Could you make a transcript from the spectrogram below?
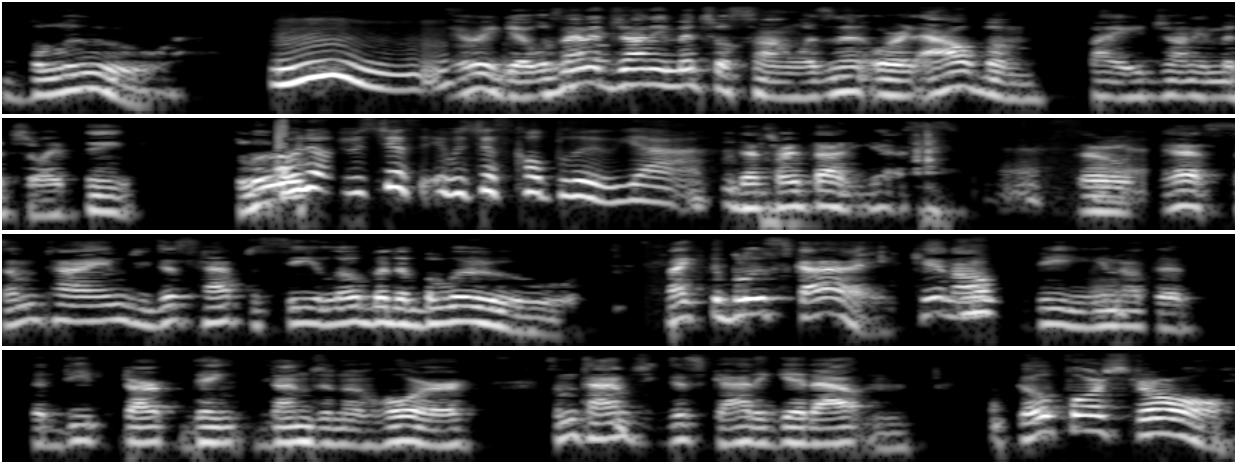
blue. Mm. There we go. Was that a Joni Mitchell song, wasn't it, or an album by Joni Mitchell? I think. Blue. Oh no, it was just it was just called Blue. Yeah. That's right. That yes. Yes. So yeah. yes, sometimes you just have to see a little bit of blue, like the blue sky. Can't always be, you know, the the deep, dark, dank dungeon of horror. Sometimes you just got to get out and go for a stroll,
